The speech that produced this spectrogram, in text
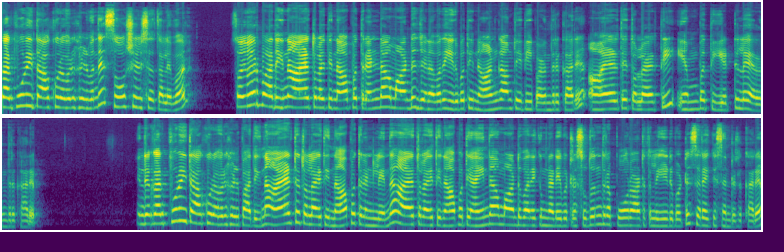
கர்பூரி தாக்கூர் அவர்கள் வந்து சோசியலிச தலைவர். ஸோ இவர் பார்த்தீங்கன்னா ஆயிரத்தி தொள்ளாயிரத்தி நாற்பத்தி ரெண்டாம் ஆண்டு ஜனவரி இருபத்தி நான்காம் தேதி பிறந்திருக்காரு. ஆயிரத்தி தொள்ளாயிரத்தி எண்பத்தி எட்டில் இறந்திருக்காரு. இந்த கற்பூரி தாக்கூர் அவர்கள் பார்த்தீங்கன்னா ஆயிரத்தி தொள்ளாயிரத்தி நாற்பத்தி ரெண்டுலேருந்து ஆயிரத்தி தொள்ளாயிரத்தி நாற்பத்தி ஐந்தாம் ஆண்டு வரைக்கும் நடைபெற்ற சுதந்திர போராட்டத்தில் ஈடுபட்டு சிறைக்கு சென்றிருக்காரு.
